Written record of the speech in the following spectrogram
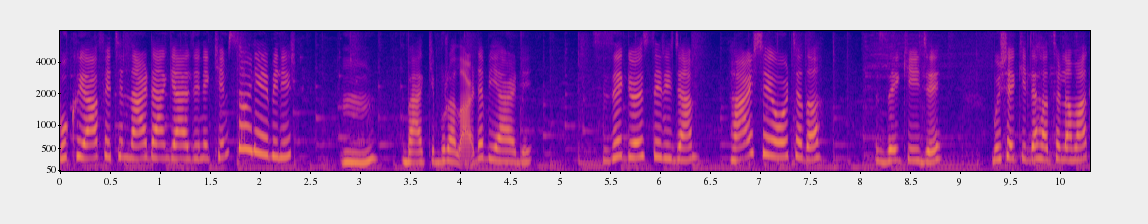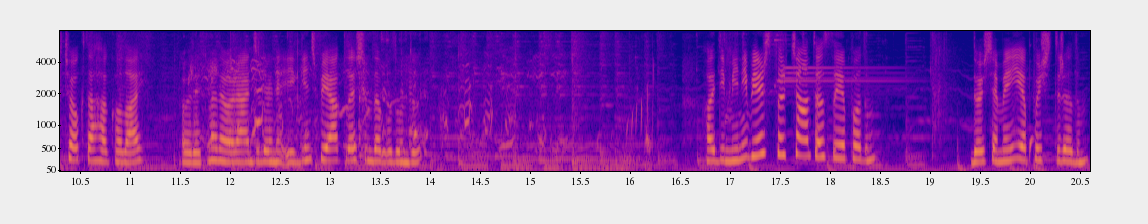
Bu kıyafetin nereden geldiğini kim söyleyebilir? Hmm, belki buralarda bir yerde. Size göstereceğim. Her şey ortada. Zekice. Bu şekilde hatırlamak çok daha kolay. Öğretmen öğrencilerine ilginç bir yaklaşımda bulundu. Hadi mini bir sırt çantası yapalım. Döşemeyi yapıştıralım.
